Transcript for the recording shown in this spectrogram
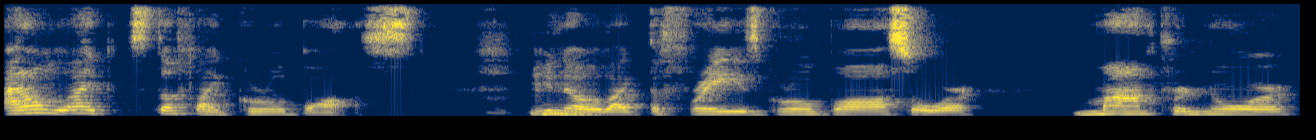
I don't like stuff like girl boss. You mm-hmm. know, like the phrase girl boss or mompreneur.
